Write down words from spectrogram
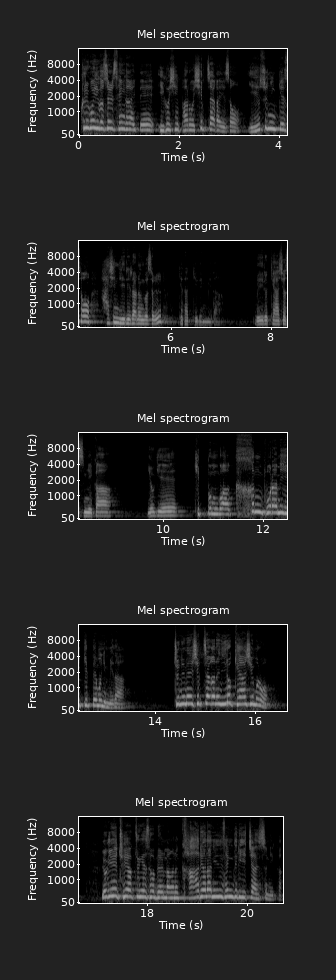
그리고 이것을 생각할 때 이것이 바로 십자가에서 예수님께서 하신 일이라는 것을 깨닫게 됩니다. 왜 이렇게 하셨습니까? 여기에 기쁨과 큰 보람이 있기 때문입니다. 주님의 십자가는 이렇게 하심으로 여기 죄악 중에서 멸망하는 가련한 인생들이 있지 않습니까?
